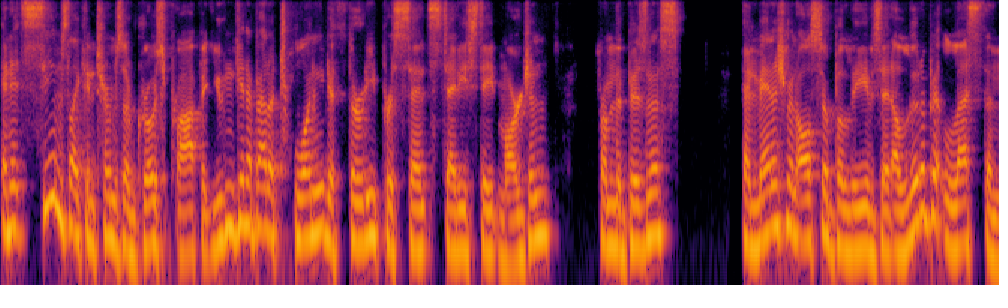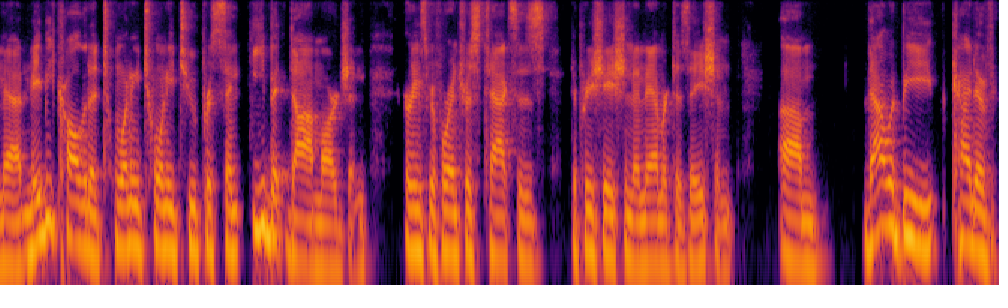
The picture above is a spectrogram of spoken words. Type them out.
And it seems like in terms of gross profit, you can get about a 20 to 30% steady state margin from the business. And management also believes that a little bit less than that, maybe call it a 20, 22% EBITDA margin, earnings before interest, taxes, depreciation, and amortization. Um, that would be kind of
